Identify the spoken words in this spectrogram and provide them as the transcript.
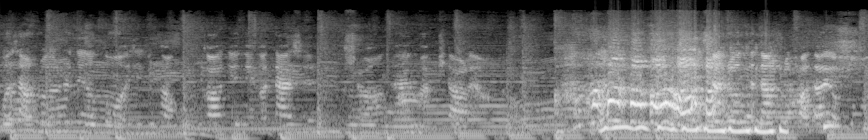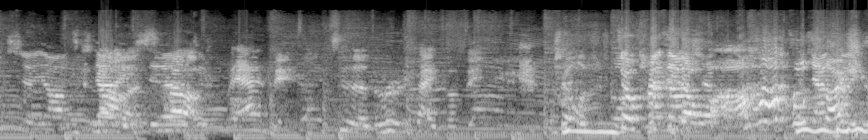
我想说的是，那个跟我一起去看红高地那个大学女生，她还蛮漂亮的。印象中她当时好像有跟我炫耀参加了一些，新老师没爱美女，记得都是帅哥美女。不是我是说就不她当时记得我参加了一些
